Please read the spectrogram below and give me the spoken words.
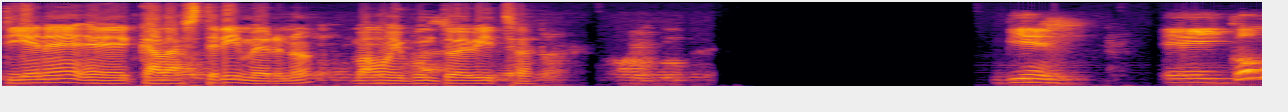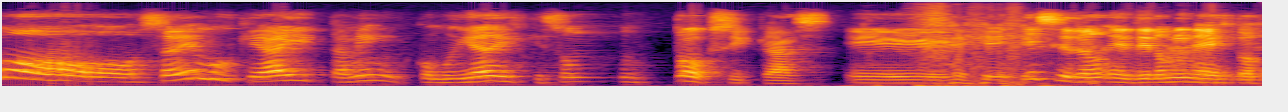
tiene cada streamer, ¿no? Bajo mi punto de vista. Bien, eh, ¿Y cómo sabemos que hay también comunidades que son tóxicas? Eh, ¿Qué se eh, denomina esto?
